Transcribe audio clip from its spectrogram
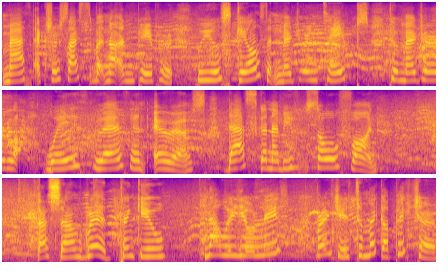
math exercises, but not on paper. We use scales and measuring tapes to measure weight, length, and areas. That's gonna be so fun. That sounds great. Thank you. Now we use leaf branches to make a picture.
